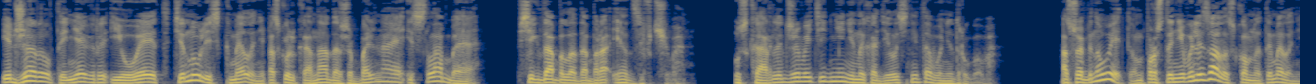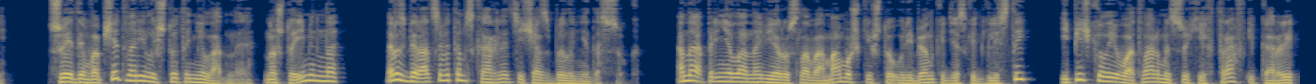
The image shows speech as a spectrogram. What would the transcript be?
И Джеральд, и негры, и Уэйт тянулись к Мелани, поскольку она, даже больная и слабая, всегда была добра и отзывчива. У Скарлетт же в эти дни не находилось ни того, ни другого. Особенно Уэйт, он просто не вылезал из комнаты Мелани. С Уэйдом вообще творилось что-то неладное, но что именно, разбираться в этом Скарлетт сейчас было недосуг. Она приняла на веру слова мамушки, что у ребенка, дескать, глисты, и пичкала его отваром из сухих трав и коры,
